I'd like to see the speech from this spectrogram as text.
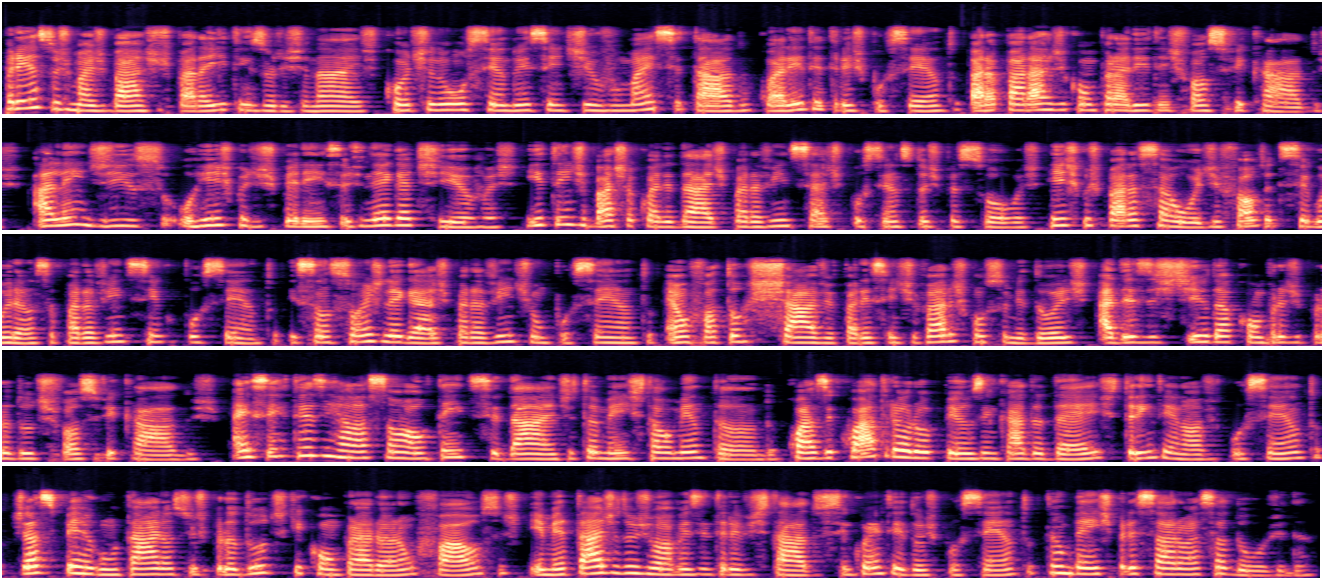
Preços mais baixos para itens originais continuam sendo incentivo motivo mais citado, 43%, para parar de comprar itens falsificados. Além disso, o risco de experiências negativas, itens de baixa qualidade para 27% das pessoas, riscos para a saúde e falta de segurança para 25% e sanções legais para 21% é um fator chave para incentivar os consumidores a desistir da compra de produtos falsificados. A incerteza em relação à autenticidade também está aumentando. Quase 4 europeus em cada 10, 39%, já se perguntam perguntaram se os produtos que compraram eram falsos e metade dos jovens entrevistados, 52%, também expressaram essa dúvida.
